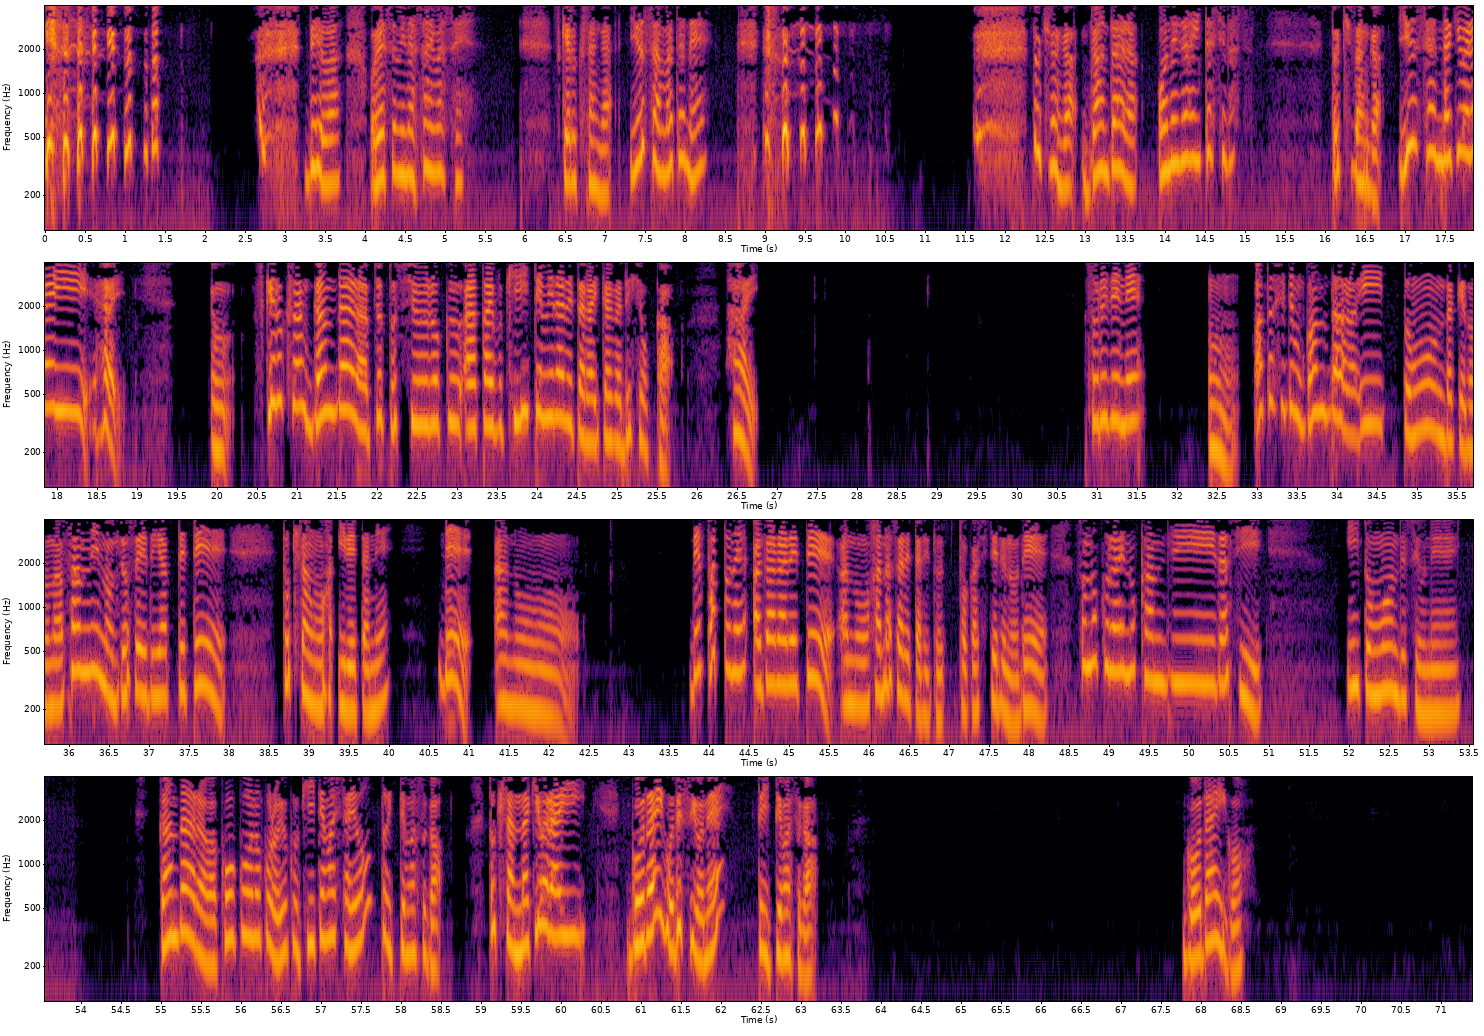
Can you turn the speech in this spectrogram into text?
では、おやすみなさいませ。スケロクさんが、ゆうさんまたね。トキさんが、ガンダーラ、お願いいたします。トキさんが、ゆうさん泣き笑いはい。うん。スケロクさん、ガンダーラ、ちょっと収録アーカイブ聞いてみられたらいかがでしょうかはい。それでね、うん。私でもガンダーラいいと思うんだけどな、3人の女性でやってて、トキさんを入れたね。で、あのー、で、パッとね、上がられて、あの、話されたりととかしてるので、そのくらいの感じだし、いいと思うんですよね。ガンダーラは高校の頃よく聞いてましたよ、と言ってますが。トキさん泣き笑い。五大五ですよねって言ってますが。五大五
